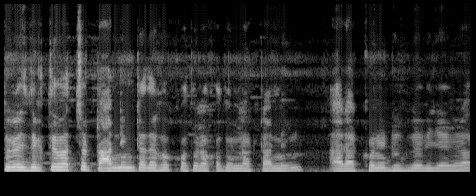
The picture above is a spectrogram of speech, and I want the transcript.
তো গাইজ দেখতে পাচ্ছ টার্নিংটা দেখো কতটা খতরনাক টার্নিং আর এক্ষুনি ঢুকবে বিজয়বাড়া।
